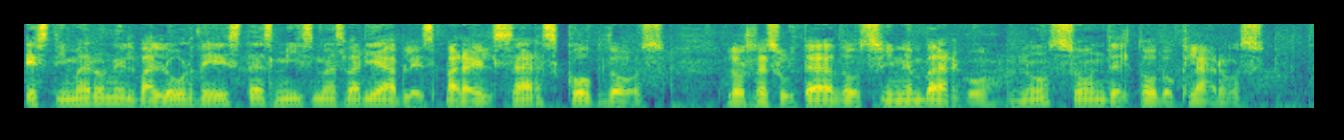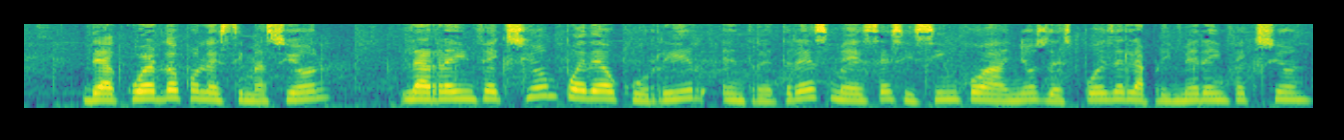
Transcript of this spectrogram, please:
estimaron el valor de estas mismas variables para el SARS-CoV-2. Los resultados, sin embargo, no son del todo claros. De acuerdo con la estimación, la reinfección puede ocurrir entre tres meses y cinco años después de la primera infección,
